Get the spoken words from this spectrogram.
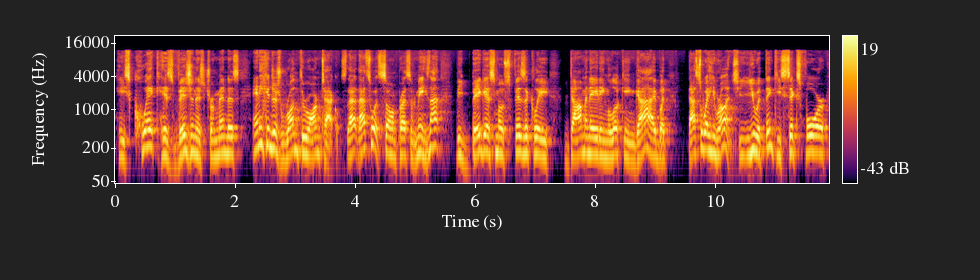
He's quick, his vision is tremendous, and he can just run through arm tackles. That, that's what's so impressive to me. He's not the biggest, most physically dominating looking guy, but that's the way he runs. You- would think he's 6'4,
